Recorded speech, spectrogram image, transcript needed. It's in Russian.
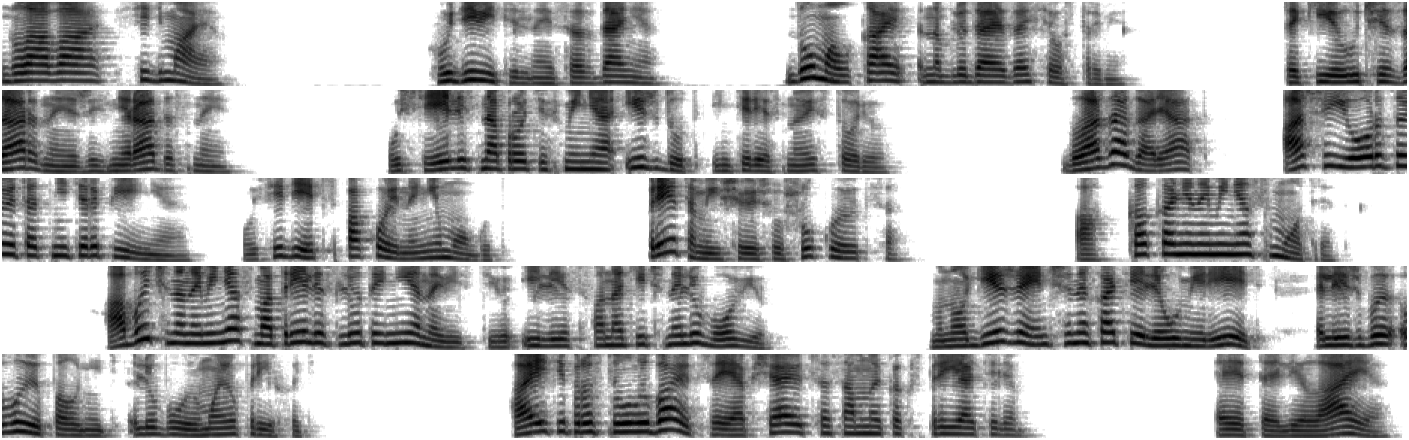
Глава седьмая. Удивительные создания. Думал Кай, наблюдая за сестрами. Такие лучезарные, жизнерадостные. Уселись напротив меня и ждут интересную историю. Глаза горят, аж ерзают от нетерпения. Усидеть спокойно не могут. При этом еще и шушукаются. А как они на меня смотрят? Обычно на меня смотрели с лютой ненавистью или с фанатичной любовью. Многие женщины хотели умереть, лишь бы выполнить любую мою прихоть. А эти просто улыбаются и общаются со мной, как с приятелем. Это Лилая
